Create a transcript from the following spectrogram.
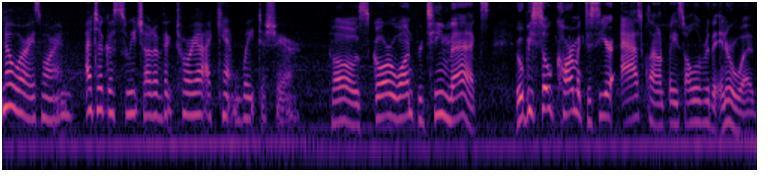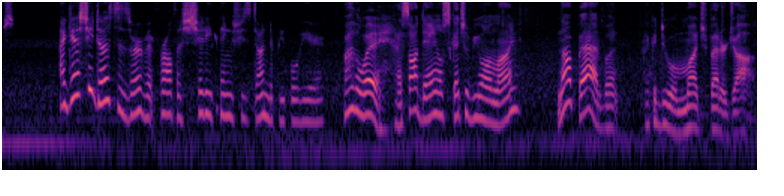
No worries, Warren. I took a sweet shot of Victoria I can't wait to share. Oh, score one for Team Max. It would be so karmic to see her ass clown face all over the interwebs. I guess she does deserve it for all the shitty things she's done to people here. By the way, I saw Daniel's sketch of you online. Not bad, but I could do a much better job.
